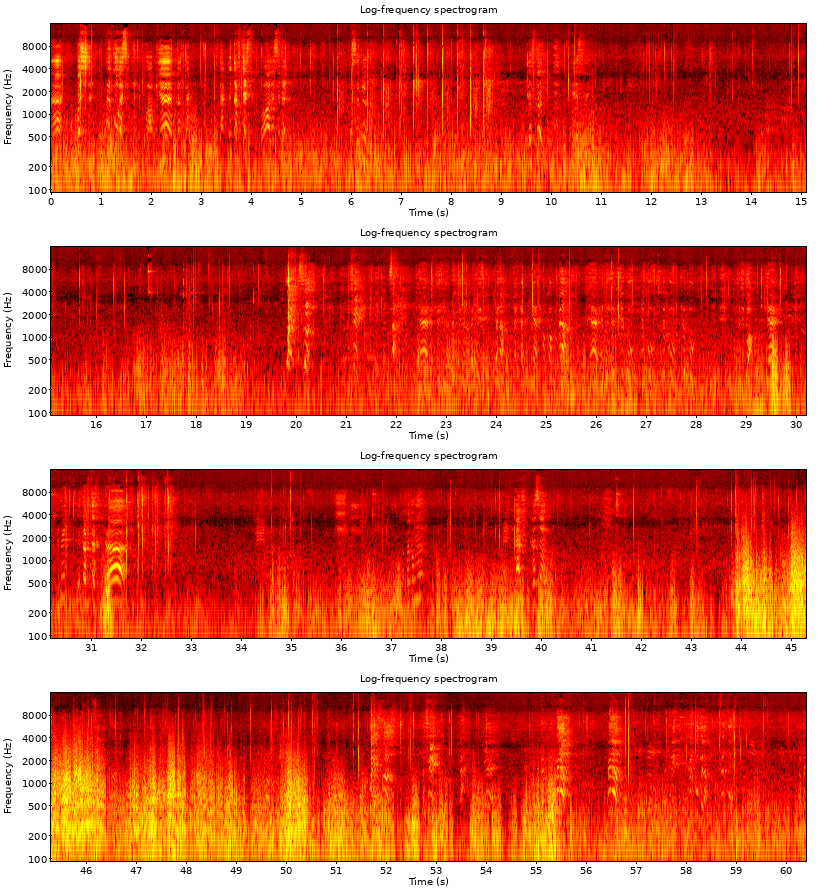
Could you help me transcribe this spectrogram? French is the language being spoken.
Bien. Wesh, un coup, reste. Voilà, bien. Tac, tac. Tac, et ta vitesse. Voilà, c'est bien. Là, c'est mieux. Il reste deux. Il reste deux. Ouais, explose Fais Ça Bien, maîtrise, maîtrise, maîtrise Maintenant, tac, tac, bien, encore, maintenant Bien, maîtrise, plus court, plus court, plus court, plus court Ton petit doigt, bien Limite, et ta vitesse, bien Ça fait combien 4, il reste là Ouais, explose La fille Là, bien Maintenant Maintenant Maîtrise, plus court maintenant, plus court Un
